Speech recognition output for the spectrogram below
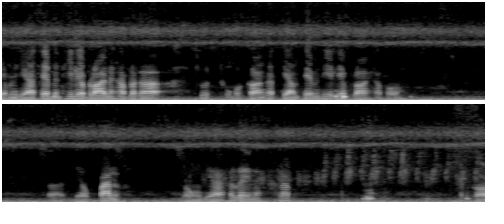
รียมเหยื่อเซตเป็นที่เรียบร้อยนะครับ แล้วก็ชุดอุปกรณ์ก็เตรียมเซตเป็นที่เรียบร้อยครับผมก็เดี๋ยวปั้นลงเหยื่อกันเลยนะครับ ก็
